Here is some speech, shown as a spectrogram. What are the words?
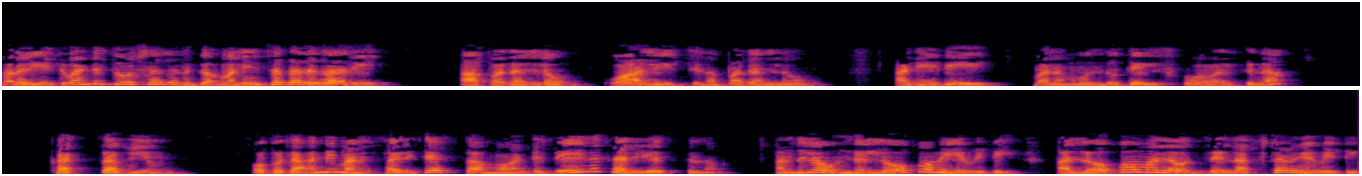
మనం ఎటువంటి దోషాలను గమనించగలగాలి? ఆ పదంలో వాళ్ళు ఇచ్చిన పదంలో అనేది మనం ముందు తెలుసుకోవాల్సిన కర్తవ్యం. ఒకదాన్ని మనం సరిచేస్తాము అంటే దేని సరి చేస్తున్నాం అందులో ఉండే లోపం ఏమిటి? ఆ లోపం వల్ల వచ్చే నష్టం ఏమిటి?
